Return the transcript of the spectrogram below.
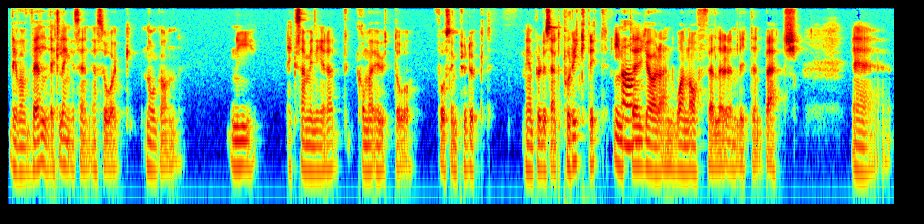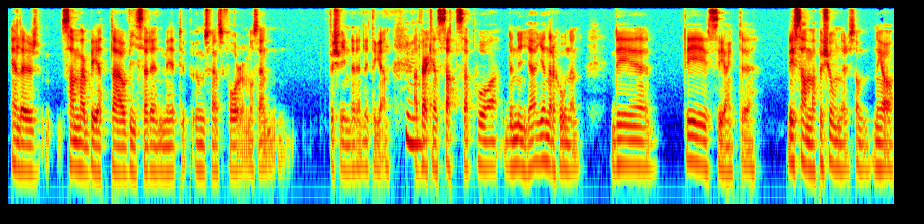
det var väldigt länge sedan jag såg någon nyexaminerad komma ut och få sin produkt med en producent på riktigt. Inte Ja. göra en one-off eller en liten batch. Eh, eller samarbeta och visa den med typ ungsvensk form och sen försvinner den lite grann. Mm. Att verkligen satsa på den nya generationen. Det, det ser jag inte. Det är samma personer som när jag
